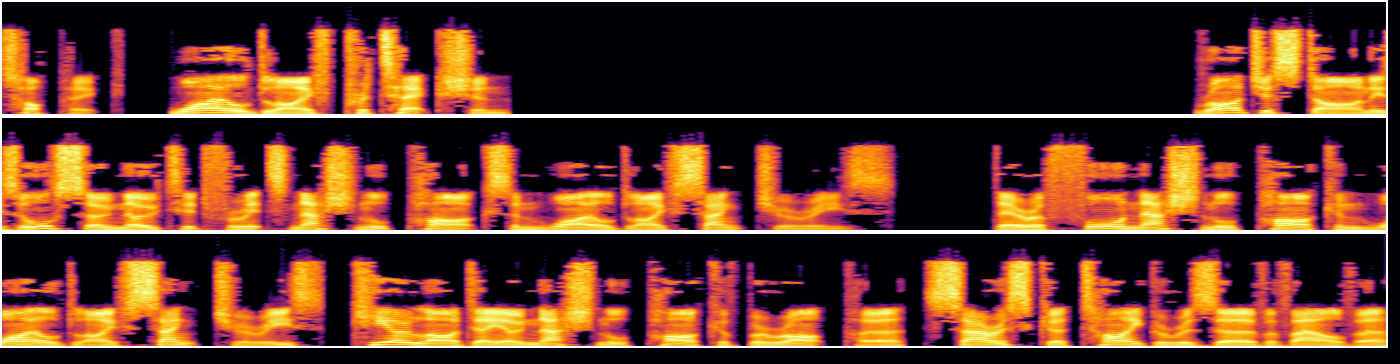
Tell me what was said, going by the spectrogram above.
Topic: Wildlife protection. Rajasthan is also noted for its national parks and wildlife sanctuaries. There are four national park and wildlife sanctuaries, Keoladeo National Park of Bharatpur, Sariska Tiger Reserve of Alwar,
